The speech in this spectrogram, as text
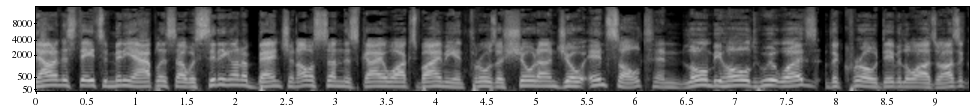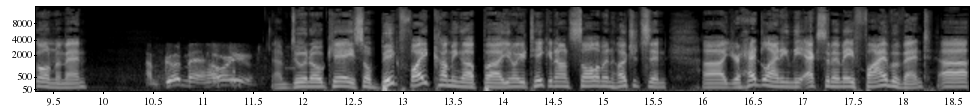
down in the states in Minneapolis, I was sitting on a bench, and all of a sudden, this guy walks by me and throws a Showdown Joe insult. And lo and behold, who it was? The Crow, David Loiseau. How's it going, my man? I'm good, man. How are you? I'm doing okay. So, big fight coming up. Uh, you know, you're taking on Solomon Hutchinson. Uh, you're headlining the XMMA five event. Uh,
